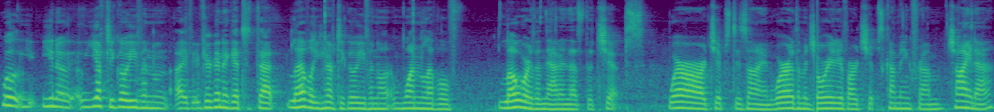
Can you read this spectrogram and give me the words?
Well, you, you know, you have to go even, if you're going to get to that level, you have to go even one level lower than that, and that's the chips. Where are our chips designed? Where are the majority of our chips coming from? China.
